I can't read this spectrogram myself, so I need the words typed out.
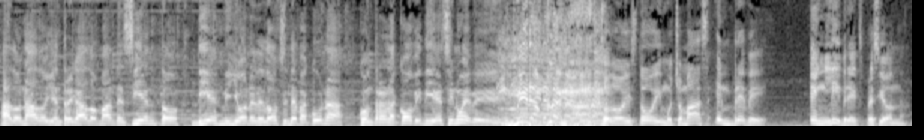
ha donado y entregado más de 110 millones de dosis de vacuna contra la COVID-19. Primera plana. Todo esto y mucho más en breve, en libre expresión.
